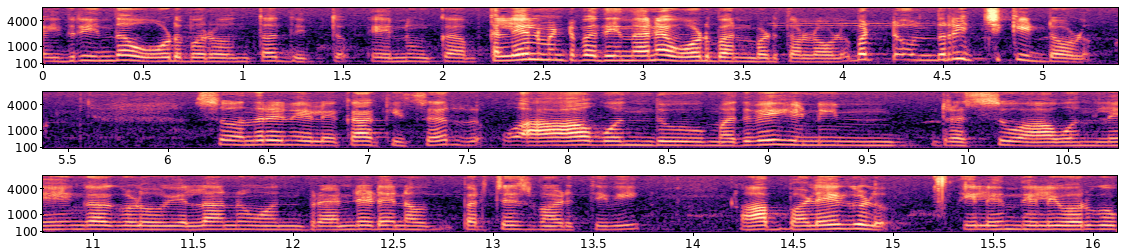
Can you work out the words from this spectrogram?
ಇದರಿಂದ ಓಡ್ ಬರುವಂಥದ್ದಿತ್ತು ಏನು ಕ, ಕಲ್ಯಾಣ ಮಂಟಪದಿಂದನೇ ಓಡ್ ಬಂದ್ಬಿಡ್ತಾಳು ಅವಳು. ಬಟ್ ಒಂದು ರಿಚ್ ಕಿಡ್ ಅವಳು. ಸೊ ಅಂದರೆ ನೀವು ಲೆಕ್ಕಾಕಿ ಸರ್ ಆ ಒಂದು ಮದುವೆ ಹೆಣ್ಣಿನ ಡ್ರೆಸ್ಸು ಆ ಒಂದು ಲೆಹೆಂಗಾಗಳು ಎಲ್ಲನೂ ಒಂದು ಬ್ರ್ಯಾಂಡೆಡೇ ನಾವು ಪರ್ಚೇಸ್ ಮಾಡ್ತೀವಿ. ಆ ಬಳೆಗಳು ಇಲ್ಲಿಂದ ಇಲ್ಲಿವರೆಗೂ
